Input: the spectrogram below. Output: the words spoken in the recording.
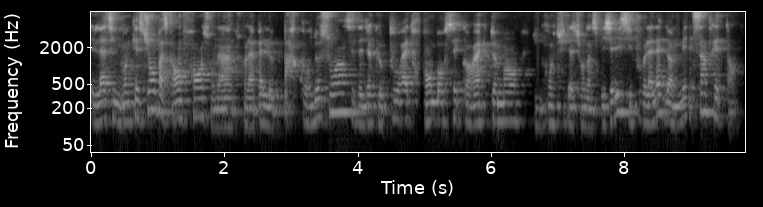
Là, c'est une grande question parce qu'en France, on a ce qu'on appelle le parcours de soins, c'est-à-dire que pour être remboursé correctement d'une consultation d'un spécialiste, il faut la lettre d'un médecin traitant.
